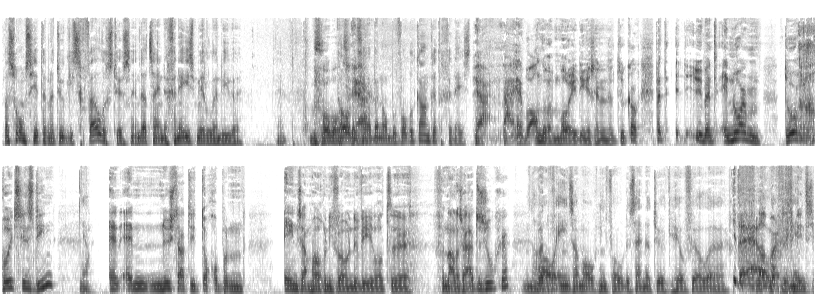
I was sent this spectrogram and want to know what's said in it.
Maar soms zit er natuurlijk iets geweldigs tussen. En dat zijn de geneesmiddelen die we hè, Bijvoorbeeld. nodig ja. hebben... om bijvoorbeeld kanker te genezen. Ja, nou, heel veel andere mooie dingen zijn er natuurlijk ook. Maar u bent enorm doorgegroeid sindsdien. Ja. En, en nu staat u toch op een eenzaam hoog niveau in de wereld eh, van alles uit te zoeken. Nou, Wat- eenzaam hoog niveau. Er zijn natuurlijk heel veel uh, Jawel, maar niet,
